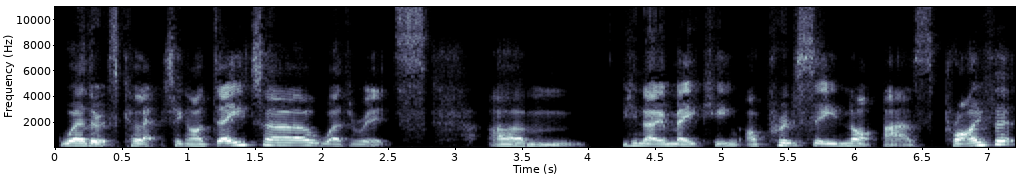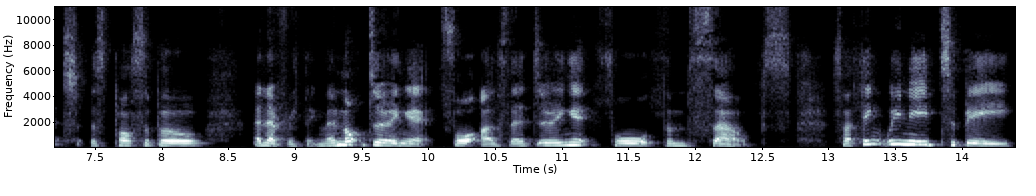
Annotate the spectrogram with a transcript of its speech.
whether it's collecting our data, whether it's, um, you know, making our privacy not as private as possible and everything. They're not doing it for us. They're doing it for themselves. So I think we need to be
